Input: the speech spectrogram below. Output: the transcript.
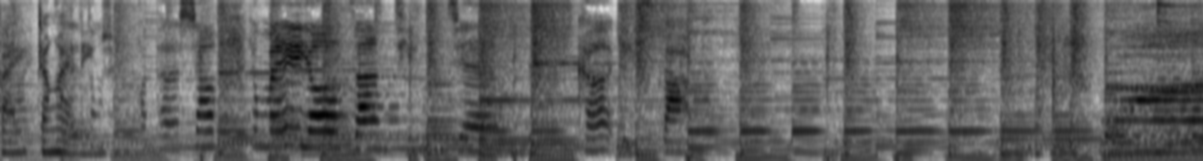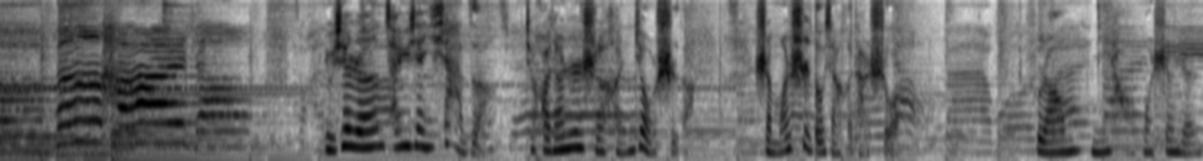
拜张爱玲。有些人才遇见一下子，就好像认识了很久似的，什么事都想和他说。From 你好，陌生人。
